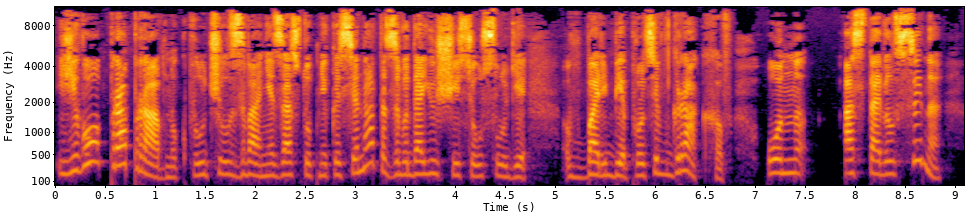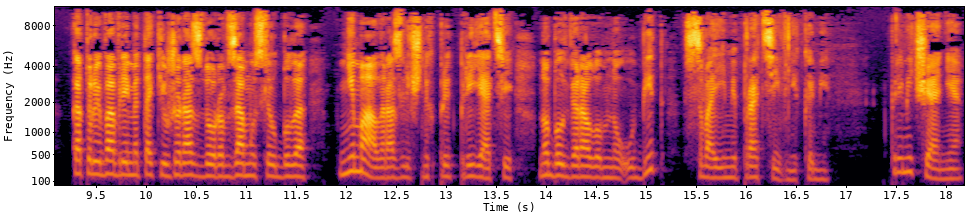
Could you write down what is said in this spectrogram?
Его праправнук получил звание заступника Сената за выдающиеся услуги в борьбе против Гракхов. Он оставил сына, который во время таких же раздоров замыслил было немало различных предприятий, но был вероломно убит своими противниками. Примечание.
